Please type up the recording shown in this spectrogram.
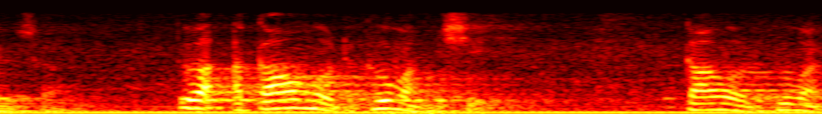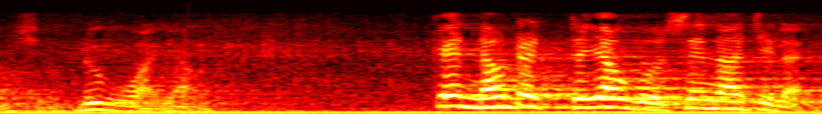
လို့ဆို။သူကအကောင်းကိုတစ်ခုမှမရှိဘူး။အကောင်းကိုတစ်ခုမှမရှိဘူး။လူဘဝရအောင်။ကဲနောက်တစ်ယောက်ကိုစဉ်းစားကြည့်လိုက်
